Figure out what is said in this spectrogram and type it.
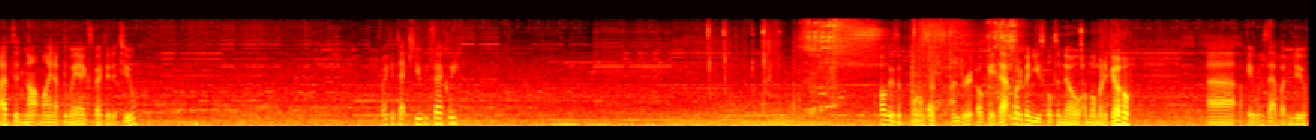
That did not line up the way I expected it to. Do I get that cube exactly? Oh, there's a portal surface under it. Okay, that would've been useful to know a moment ago. Uh, okay, what does that button do?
